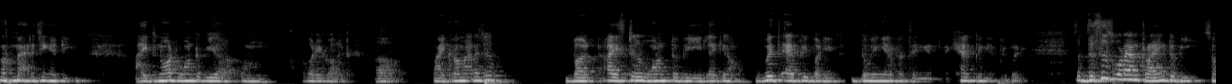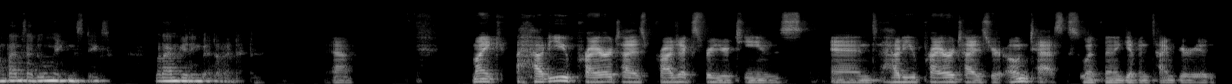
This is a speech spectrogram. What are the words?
managing a team. I do not want to be a um, what do you call it, a micromanager, but I still want to be like you know with everybody doing everything and like helping everybody. So this is what I'm trying to be. Sometimes I do make mistakes, but I'm getting better at it. Yeah. Mike, how do you prioritize projects for your teams and how do you prioritize your own tasks within a given time period?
